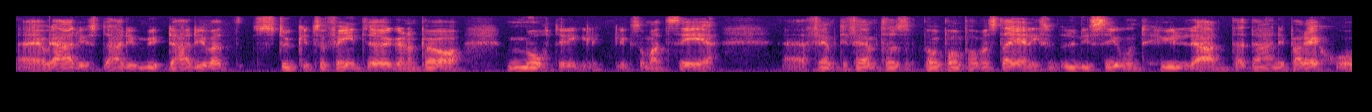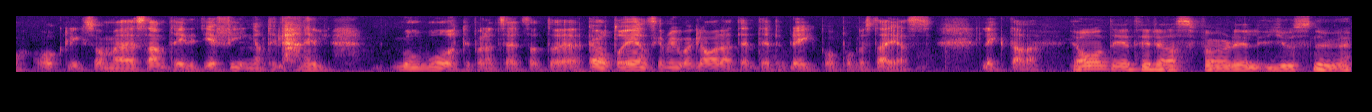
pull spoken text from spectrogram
Eh, det, hade ju, det, hade ju, det hade ju varit stuckit så fint i ögonen på Morty liksom att se Eh, 55 000 på, på, på liksom unisont hylla Dani Parejo och liksom eh, samtidigt ge finger till Daniel Morti på något sätt. Så att, eh, återigen ska vi nog vara glada att det inte är publik på, på läktare. Ja, det är till deras fördel just nu.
